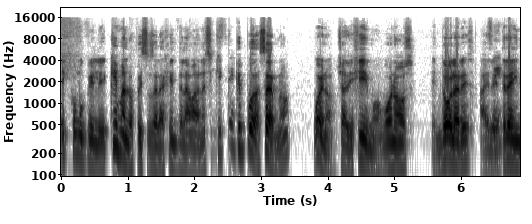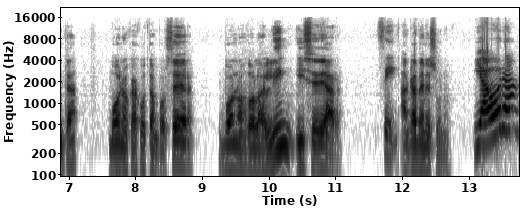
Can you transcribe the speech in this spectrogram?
Es como que le queman los pesos a la gente en la mano. Así que, ¿qué puedo hacer, no? Bueno, ya dijimos, bonos en dólares, AL30, bonos que ajustan por ser, bonos dólar link y CDR. Sí. Acá tenés uno. Y ahora,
